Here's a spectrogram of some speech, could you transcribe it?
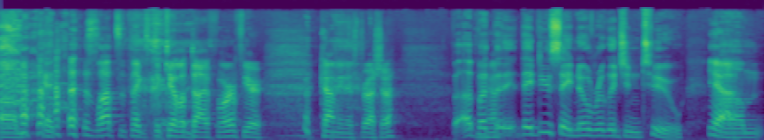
Um, and, There's lots of things to kill and die for if you're communist Russia, uh, but they, they do say no religion too. Yeah. Um,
